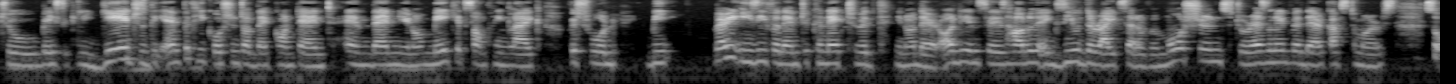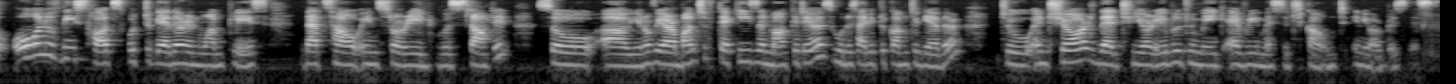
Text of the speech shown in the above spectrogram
to basically gauge the empathy quotient of their content and then you know make it something like which would be very easy for them to connect with you know their audiences how do they exude the right set of emotions to resonate with their customers. So all of these thoughts put together in one place that's how InStoried was started. So uh, you know we are a bunch of techies and marketers who decided to come together to ensure that you're able to make every message count in your business.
